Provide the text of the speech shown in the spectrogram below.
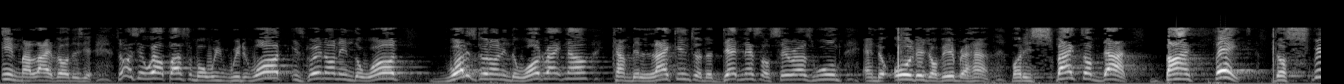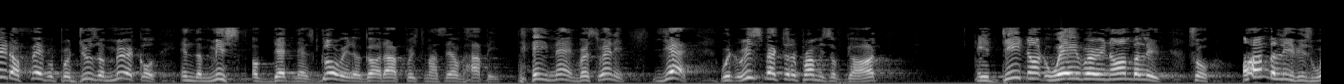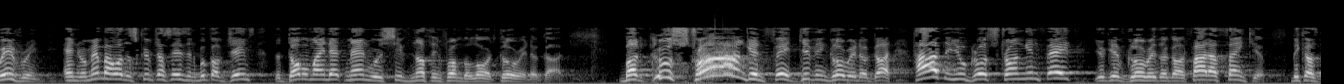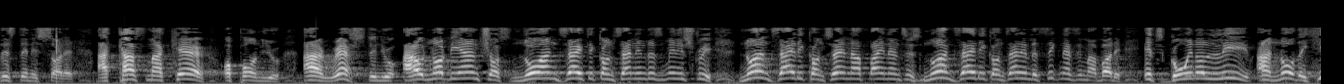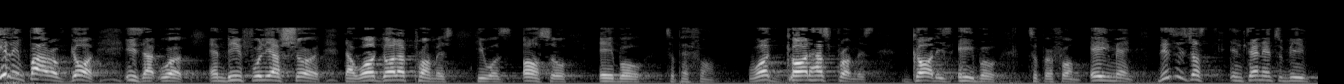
in my life all this year. Someone say, well, Pastor, but with, with what is going on in the world, what is going on in the world right now can be likened to the deadness of Sarah's womb and the old age of Abraham. But in spite of that, by faith, the spirit of faith will produce a miracle in the midst of deadness. Glory to God, I've preached myself happy. Amen. Verse 20. Yet, with respect to the promise of God, he did not waver in unbelief. So Unbelief is wavering. And remember what the scripture says in the book of James? The double-minded man will receive nothing from the Lord. Glory to God but grew strong in faith, giving glory to God. How do you grow strong in faith? You give glory to God. Father, thank you because this thing is sorted. I cast my care upon you. I rest in you. I will not be anxious. No anxiety concerning this ministry. No anxiety concerning our finances. No anxiety concerning the sickness in my body. It's going to leave. I know the healing power of God is at work and being fully assured that what God had promised, He was also able to perform. What God has promised, God is able to perform. Amen. This is just intended to be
